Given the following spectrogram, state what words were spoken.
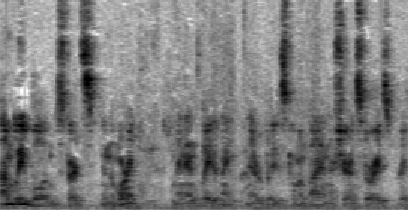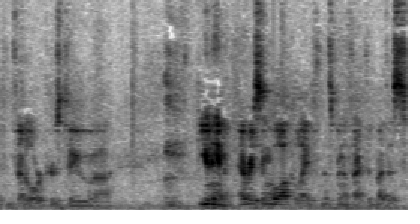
unbelievable. And it starts in the morning and ends late at night. And everybody just coming by and they're sharing stories, right from federal workers to uh, you name it. Every single walk of life that's been affected by this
